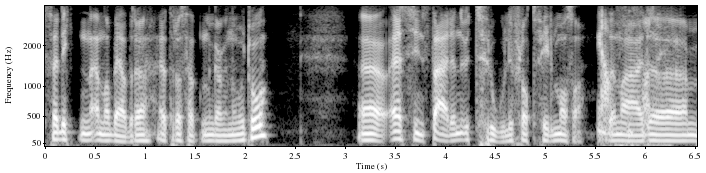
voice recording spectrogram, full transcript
så, jeg likte den enda bedre etter å ha sett den gang nummer to. Uh, jeg syns det er en utrolig flott film også. Ja, den er uh,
